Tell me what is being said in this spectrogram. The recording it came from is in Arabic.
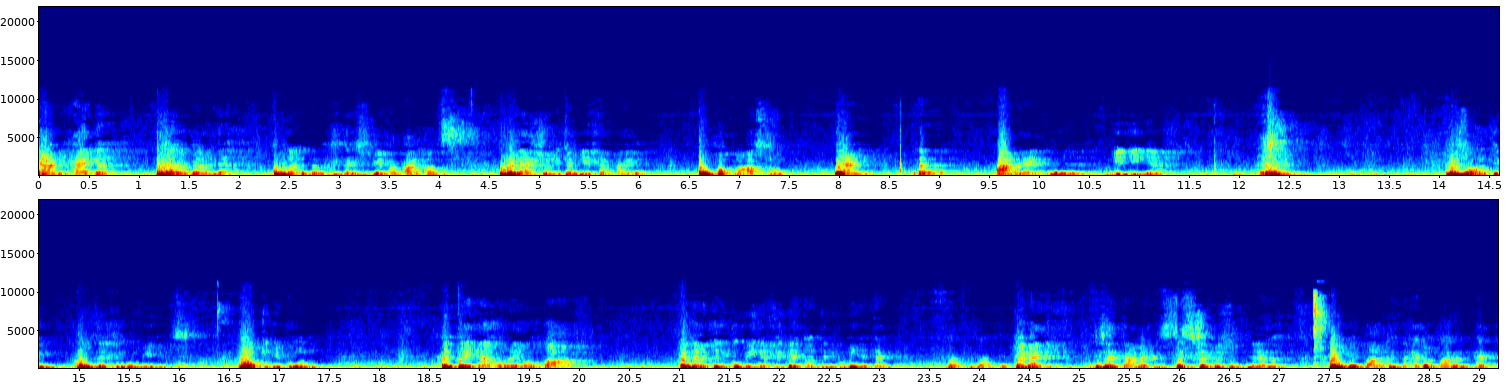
يعني حاجة تقرا الكلام ده تقول لا ده ما كانش بيفهم حاجة خالص. انما actually كان بيفهم حاجة وبحكم عصره. يعني آه عمل علم جديد يعني. Resulting conflicting opinions ممكن يكون ال data قريبه من بعض إنما انت ليك opinion في ال data وانت ليك opinion ثانية كمان إذا أنت عملت statistical method أنا ممكن يطلع لك أنت حاجة ويطلع لك حاجة.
